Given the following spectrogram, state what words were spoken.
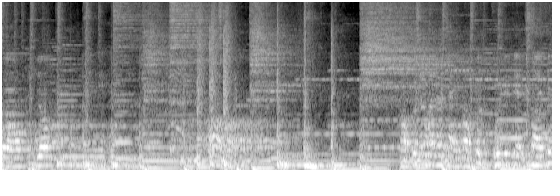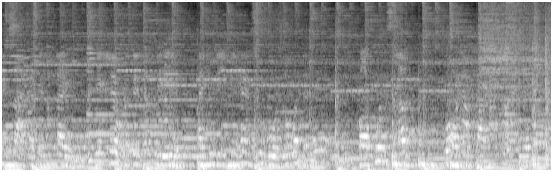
โชคยกขอบคุณในวันใจขอบคุณคุณวิเดียนซอยเพื่อนศาสตร์เกษตรน้ำใจเล็กเร็วเกษตรทั้งดีอายุดีที่แห้งสุบูรณ์รู้ว่าจะขอบคุณสำหรับผู้นำกาทำงานเลย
